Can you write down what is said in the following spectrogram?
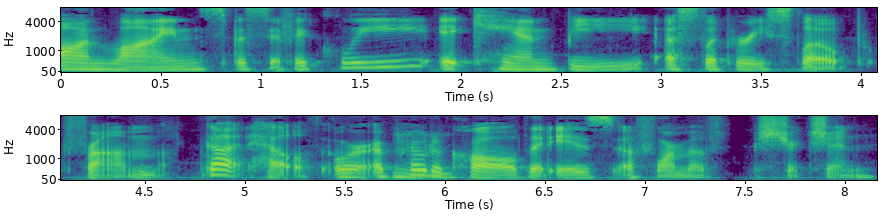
online specifically, it can be a slippery slope from gut health or a Mhm. protocol that is a form of restriction.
